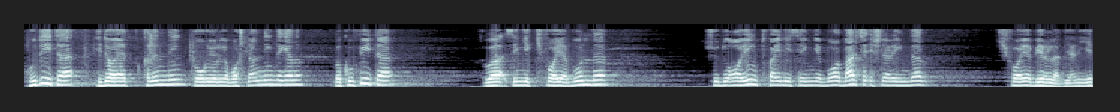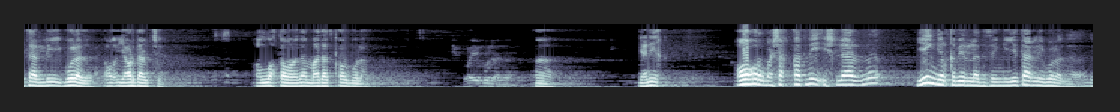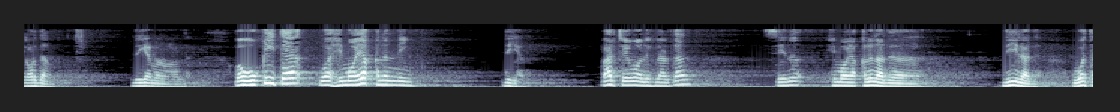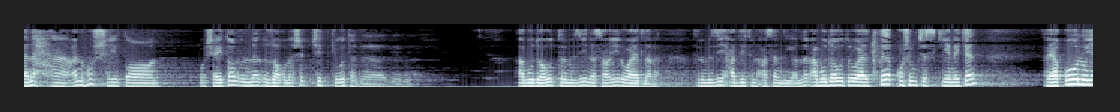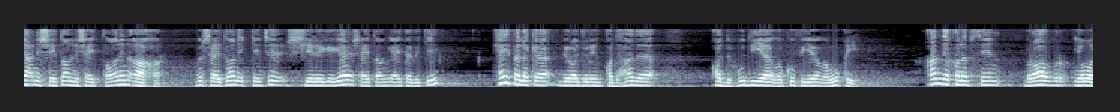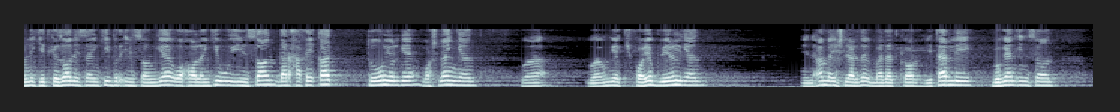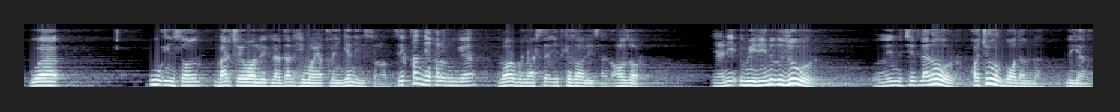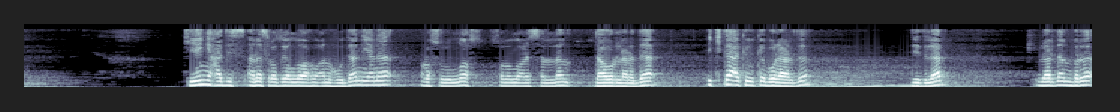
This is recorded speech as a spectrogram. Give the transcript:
hudita hidoyat qilinding to'g'ri yo'lga boshlanding degani va kufita va senga kifoya bo'ldi. Shu duoying tufayli senga barcha ishlaringda kifoya beriladi ya'ni yetarli bo'ladi yordamchi. Alloh tomonidan madadkor bo'ladi. Ya'ni og'ir mashaqqatli ishlarni yengil qilib beriladi senga yetarli bo'ladi yordam degan ma'noda. Va o'qiyta va himoya qilinding degan. Barcha yomonliklardan seni himoya qilinadi deyiladi. Va shayton shayton undan uzoqlashib chetga o'tadi abu dovud termiziy nasoiy rivoyatlari. Termiziy hadisul hasan deganlar. Abu dovud rivoyatida qo'shimchasi kelgan ekan ya'ni shayton li shaytonin axar bir shayton ikkinchi sherigiga shaytonga aytadiki kayfalaka birajulin qad hada qad hudiya va kufiya va vuqi qanday qilib sen biror bir yomonlik yetkaza olasanki bir insonga vaholanki u inson darhaqiqat to'g'ri yo'lga boshlangan va va unga kifoya berilgan. Endi hamma ishlarda madadkor yetarli bo'lgan inson va u inson barcha yomonliklardan himoya qilingan inson. Sen qanday qilib unga biror bir narsa yetkaza olasan ozor. Ya'ni umidingni uzur endi chetlanaver qochaver bu odamdan degani. Keyingi hadis anas roziyallohu anhudan yana rasululloh sollallohu alayhi vasallam davrlarida ikkita aka uka bo'lardi dedilar. Ulardan biri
